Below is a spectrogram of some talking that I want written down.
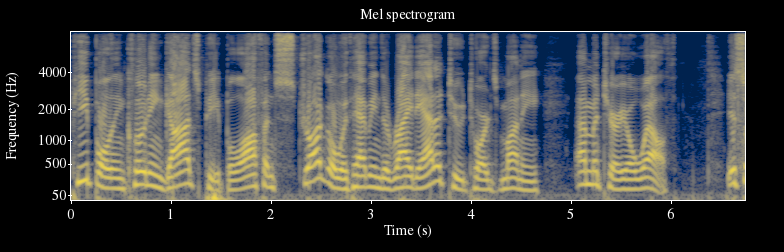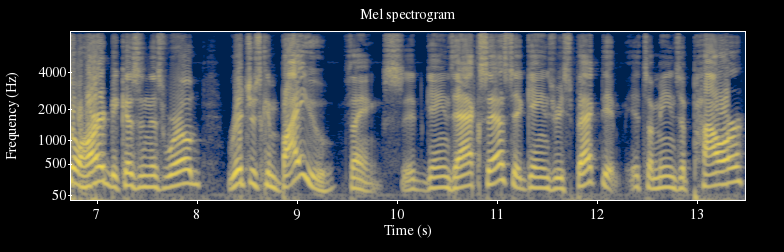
People, including God's people, often struggle with having the right attitude towards money and material wealth. It's so hard because in this world, riches can buy you things. It gains access, it gains respect, it, it's a means of power,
